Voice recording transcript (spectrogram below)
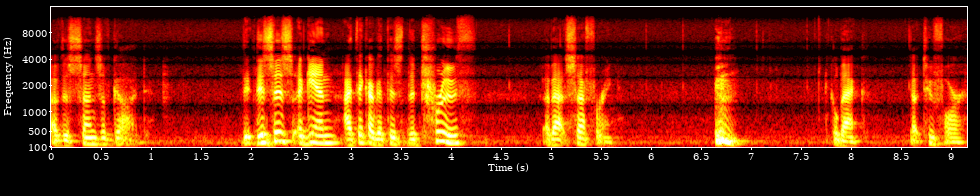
of the sons of God. This is, again, I think I've got this, the truth about suffering. Go back, got too far.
